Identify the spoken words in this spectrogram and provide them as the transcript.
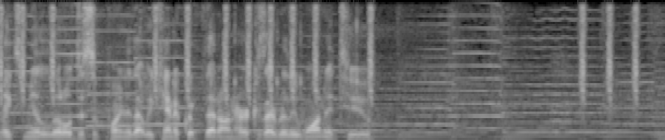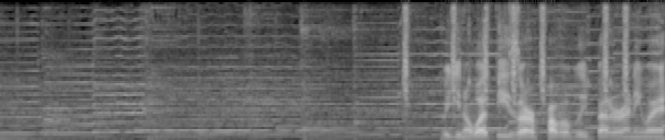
That makes me a little disappointed that we can't equip that on her, because I really wanted to. But you know what? These are probably better anyway.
